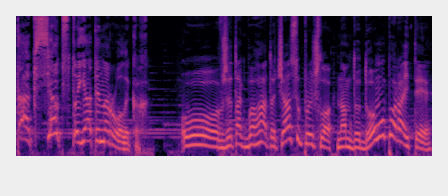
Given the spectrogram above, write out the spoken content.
так сяк стояти на роликах. О, вже так багато часу пройшло. Нам додому пора йти.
